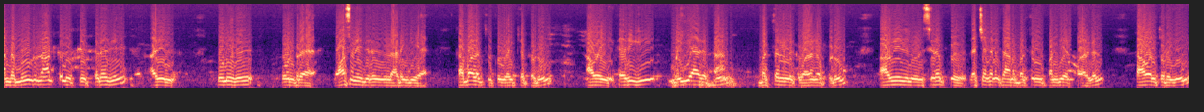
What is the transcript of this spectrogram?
அந்த மூன்று நாட்களுக்கு பிறகு அதில் புழுது போன்ற வாசனை நிறைவுகள் அடங்கிய கபாலத்துக்குள் வைக்கப்படும். அவை கருகி மையாகத்தான் பக்தர்களுக்கு வழங்கப்படும். ஆகவே இதில் ஒரு சிறப்பு லட்சக்கணக்கான பக்தர்கள் பங்கேற்பார்கள். காவல்துறையும்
